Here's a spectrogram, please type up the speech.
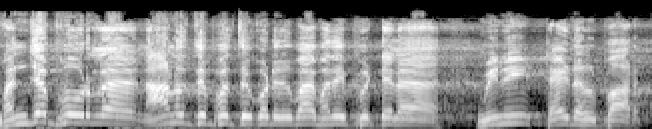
பஞ்சப்பூரில் நானூற்றி பத்து கோடி ரூபாய் மதிப்பீட்டில் மினி டைடல் பார்க்.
